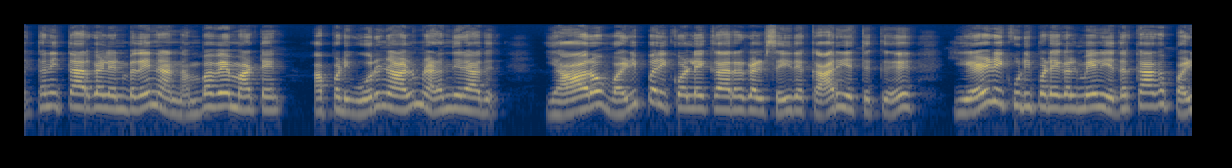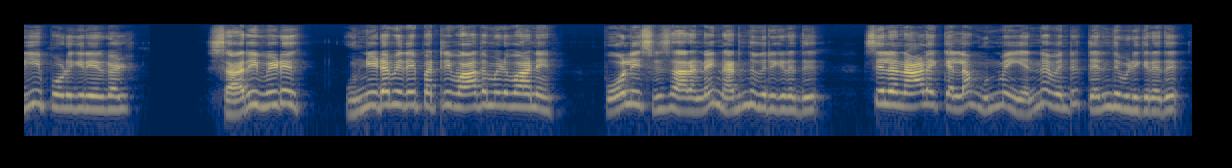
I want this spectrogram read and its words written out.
எத்தனித்தார்கள் என்பதை நான் நம்பவே மாட்டேன். அப்படி ஒரு நாளும் நடந்திராது. யாரோ வழிப்பறி கொள்ளைக்காரர்கள் செய்த காரியத்துக்கு ஏழை குடிப்படைகள் மேல் எதற்காக பழியை போடுகிறீர்கள்? சரி விடு உன்னிடம் இதை பற்றி வாதமிடுவானேன் போலீஸ் விசாரணை நடந்து வருகிறது. சில நாளைக்கெல்லாம் உண்மை என்னவென்று தெரிந்து விடுகிறது.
